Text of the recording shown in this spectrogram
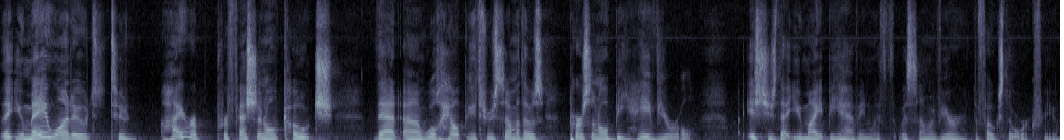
that you may want to, to hire a professional coach that uh, will help you through some of those personal behavioral issues that you might be having with, with some of your, the folks that work for you.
